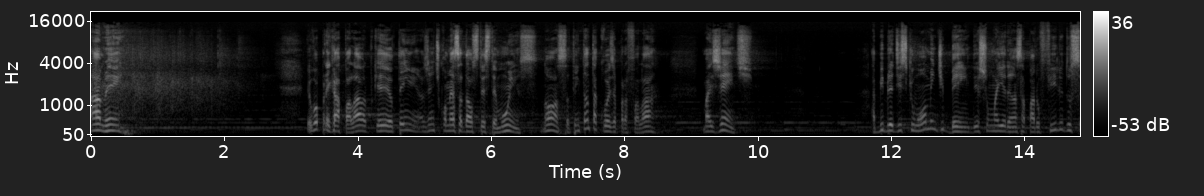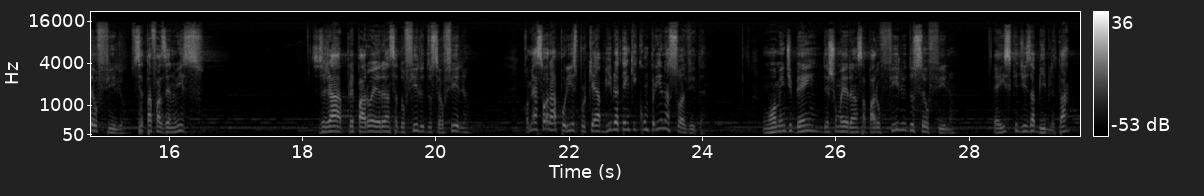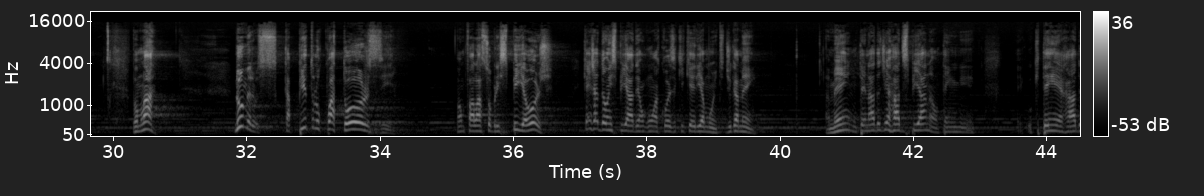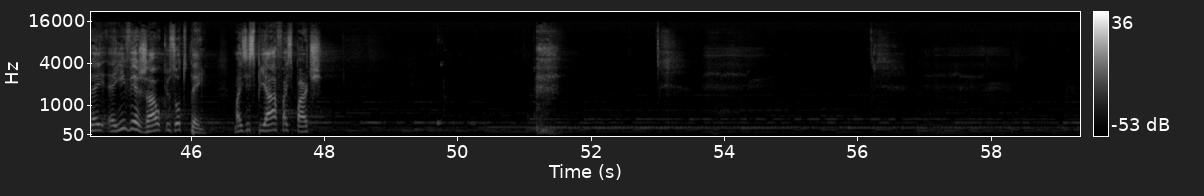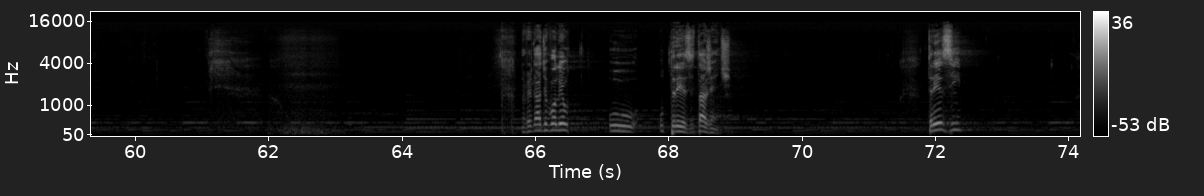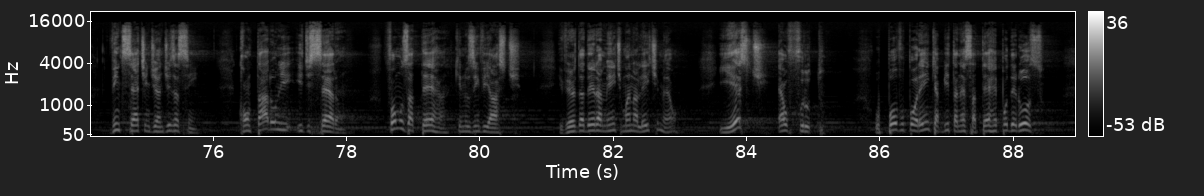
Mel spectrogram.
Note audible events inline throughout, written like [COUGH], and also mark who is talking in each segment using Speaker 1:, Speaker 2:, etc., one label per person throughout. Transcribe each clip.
Speaker 1: Amém. Eu vou pregar a palavra porque eu tenho, a gente começa a dar os testemunhos. Nossa, tem tanta coisa para falar. Mas gente, a Bíblia diz que um homem de bem deixa uma herança para o filho do seu filho. Você está fazendo isso? Você já preparou a herança do filho do seu filho? Comece a orar por isso, porque a Bíblia tem que cumprir na sua vida. Um homem de bem deixa uma herança para o filho do seu filho. É isso que diz a Bíblia, tá? Vamos lá? Números, capítulo 14. Vamos falar sobre espia hoje? Quem já deu uma espiada em alguma coisa que queria muito? Diga amém. Amém? Não tem nada de errado espiar, não. Tem, o que tem errado é, é invejar o que os outros têm. Mas espiar faz parte Na verdade, eu vou ler o, o, o 13, tá, gente? 13, 27 em diante, diz assim: Contaram-lhe e disseram: Fomos à terra que nos enviaste, e verdadeiramente mana leite e mel, e este é o fruto. O povo, porém, que habita nessa terra é poderoso,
